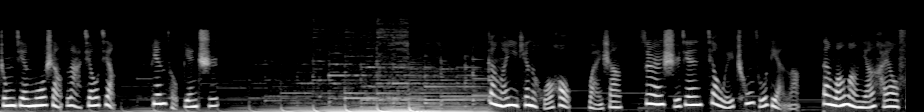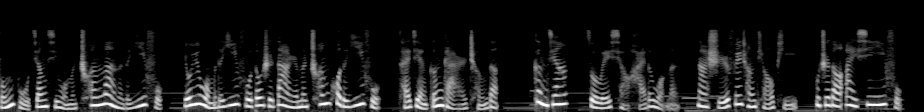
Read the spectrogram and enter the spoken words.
中间抹上辣椒酱，边走边吃。干完一天的活后，晚上虽然时间较为充足点了，但往往娘还要缝补浆洗我们穿烂了的衣服。由于我们的衣服都是大人们穿破的衣服裁剪更改而成的，更加作为小孩的我们，那时非常调皮。不知道爱惜衣服，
